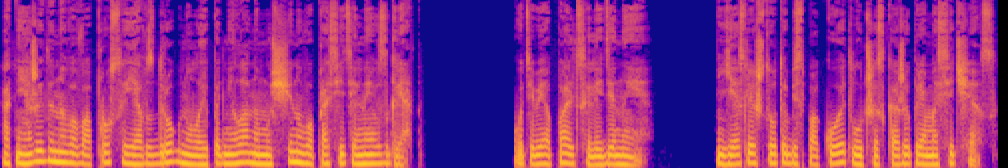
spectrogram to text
От неожиданного вопроса я вздрогнула и подняла на мужчину вопросительный взгляд. «У тебя пальцы ледяные. Если что-то беспокоит, лучше скажи прямо сейчас,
